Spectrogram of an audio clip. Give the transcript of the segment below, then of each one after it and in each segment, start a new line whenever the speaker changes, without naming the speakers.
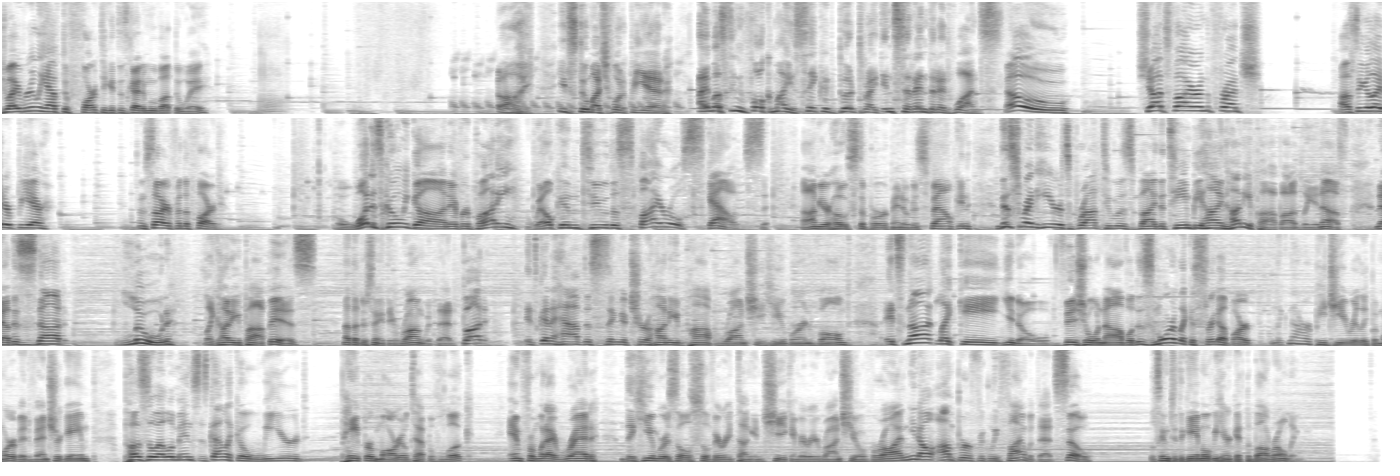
Do I really have to fart to get this guy to move out the way?
Ah, it's too much for Pierre. I must invoke my sacred birthright and surrender at once.
Oh! Shots fire on the French. I'll see you later, Pierre. I'm sorry for the fart. What is going on, everybody? Welcome to the Spiral Scouts. I'm your host, the Birdman Otis Falcon. This right here is brought to us by the team behind HuniePop, oddly enough. Now, this is not lewd like HuniePop is. Not that there's anything wrong with that, but it's gonna have the signature HuniePop raunchy humor involved. It's not like a, you know, visual novel. This is more like a straight up art, like not RPG really, but more of an adventure game. Puzzle elements, it's got like a weird Paper Mario type of look. And from what I read, the humor is also very tongue-in-cheek and very raunchy overall, and you know, I'm perfectly fine with that, so let's get into the game over here and get the ball rolling.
